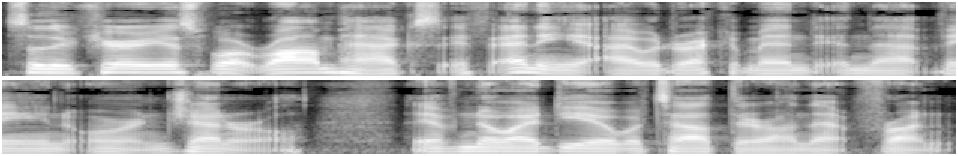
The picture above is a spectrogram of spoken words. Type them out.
so they're curious what ROM hacks, if any, I would recommend in that vein or in general. They have no idea what's out there on that front.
